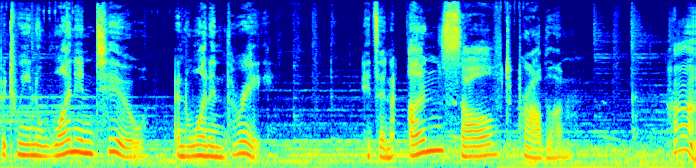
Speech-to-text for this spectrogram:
between 1 in 2 and 1 in 3. It's an unsolved problem. Huh.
